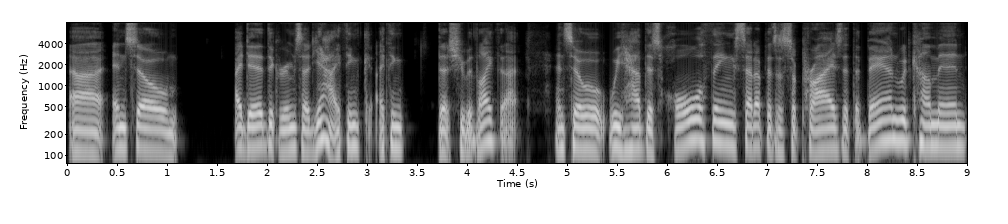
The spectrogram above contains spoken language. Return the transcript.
Uh, and so I did. The groom said, yeah, I think I think that she would like that. And so we had this whole thing set up as a surprise that the band would come in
